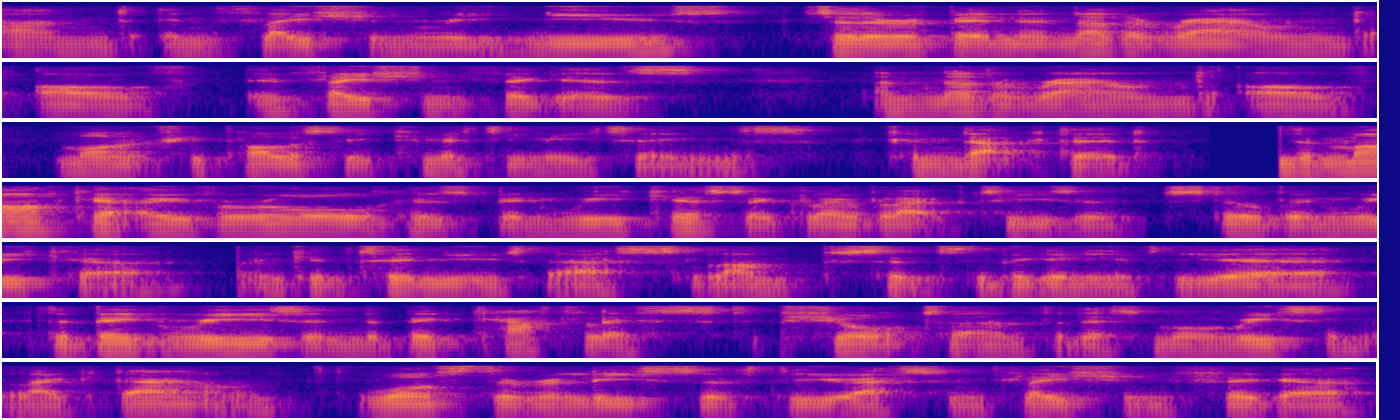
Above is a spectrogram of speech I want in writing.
and inflationary news. So there have been another round of inflation figures another round of monetary policy committee meetings conducted. The market overall has been weaker, so global equities have still been weaker and continued their slump since the beginning of the year. The big reason, the big catalyst short term for this more recent leg down was the release of the US inflation figure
